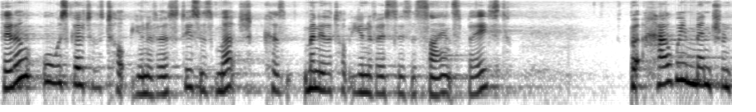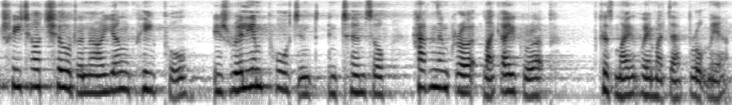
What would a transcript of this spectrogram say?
They don't always go to the top universities as much because many of the top universities are science-based. But how we mentor and treat our children, our young people, is really important in terms of having them grow up like I grew up, because my way my dad brought me up.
